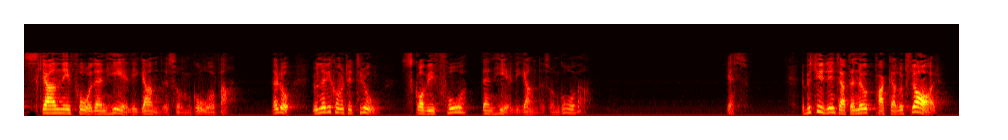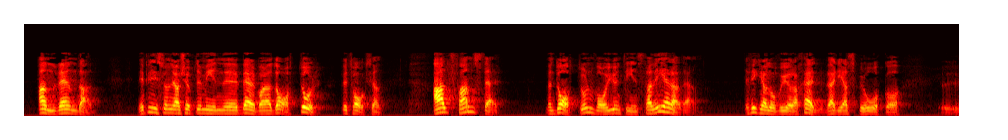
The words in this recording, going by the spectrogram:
ska ni få den heliga ande som gåva. När då? Jo när vi kommer till tro ska vi få den heliga ande som gåva. Yes. Det betyder inte att den är upppackad och klar användad. Det är precis som när jag köpte min eh, bärbara dator för ett tag sedan. Allt fanns där men datorn var ju inte installerad än. Det fick jag lov att göra själv välja språk och uh,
